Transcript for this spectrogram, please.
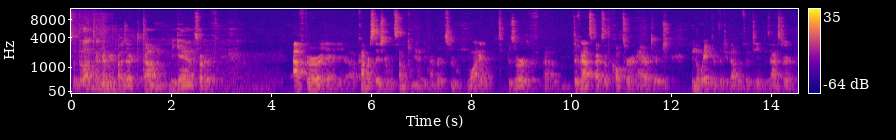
So the Langtang Memory Project um, began sort of after a, a, conversation with some community members who wanted to preserve um, different aspects of culture and heritage in the wake of the 2015 disaster.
